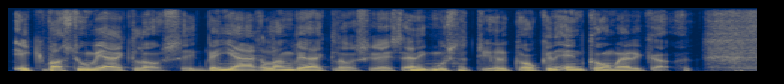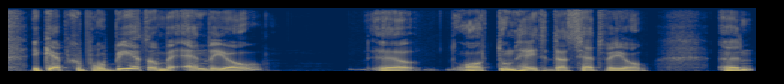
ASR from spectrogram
ik was toen werkloos. Ik ben jarenlang werkloos geweest. En ik moest natuurlijk ook een inkomen. Ik, ik heb geprobeerd om bij NWO, uh, toen heette dat ZWO, een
